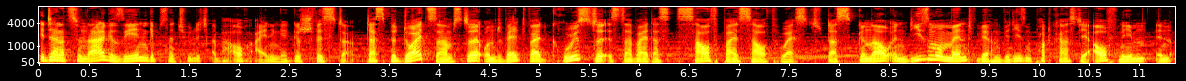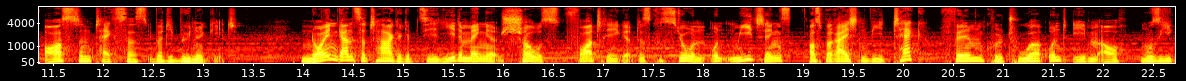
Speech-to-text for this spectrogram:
International gesehen gibt es natürlich aber auch einige Geschwister. Das bedeutsamste und weltweit größte ist dabei das South by Southwest, das genau in diesem Moment, während wir diesen Podcast hier aufnehmen, in Austin, Texas über die Bühne geht. Neun ganze Tage gibt es hier jede Menge Shows, Vorträge, Diskussionen und Meetings aus Bereichen wie Tech, Film, Kultur und eben auch Musik.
